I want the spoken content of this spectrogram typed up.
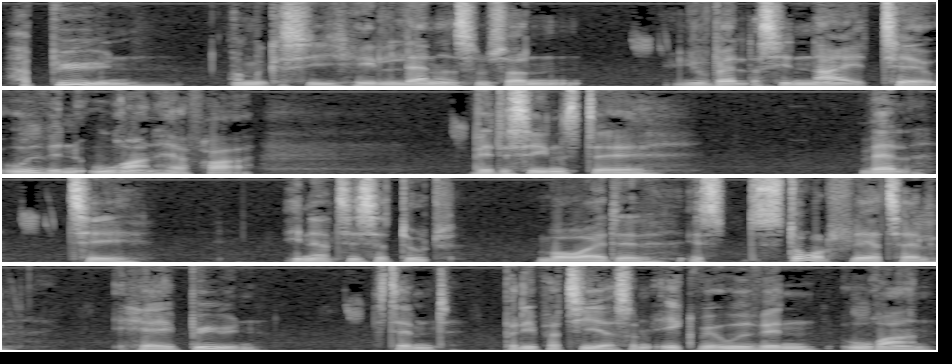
har byen, og man kan sige hele landet som sådan, jo valgt at sige nej til at udvinde uran herfra ved det seneste valg til Inatsisartut, hvor øh, et, et stort flertal her i byen stemt på de partier, som ikke vil udvinde uran.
